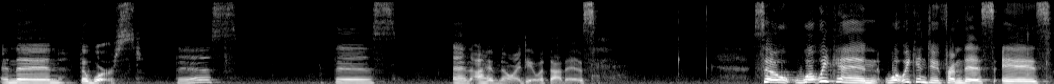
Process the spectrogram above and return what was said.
And then the worst. This, this, and I have no idea what that is. So what we can what we can do from this is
